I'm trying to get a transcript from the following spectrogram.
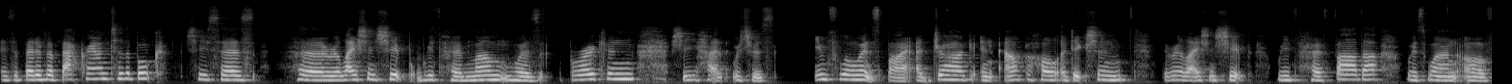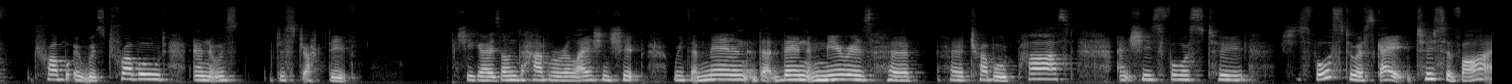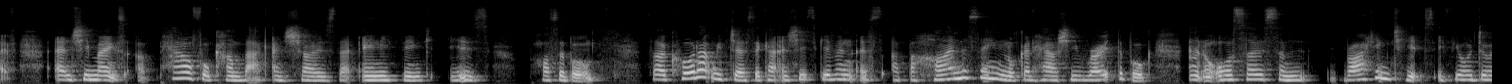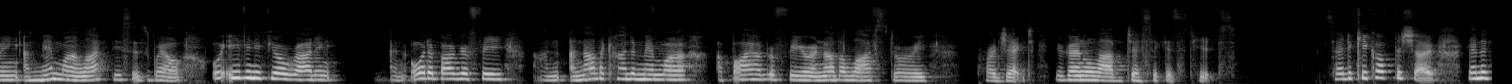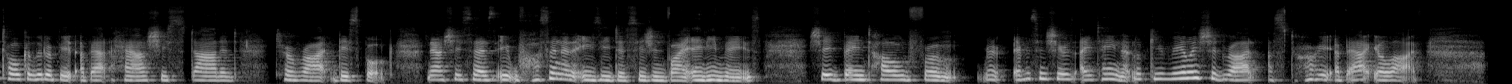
As a bit of a background to the book, she says her relationship with her mum was broken, she had, which was influenced by a drug and alcohol addiction. The relationship with her father was one of trouble. It was troubled and it was destructive. She goes on to have a relationship with a man that then mirrors her her troubled past, and she's forced to she's forced to escape to survive. And she makes a powerful comeback and shows that anything is possible. So I caught up with Jessica and she's given us a behind the scene look at how she wrote the book and also some writing tips if you're doing a memoir like this as well, or even if you're writing an autobiography, an, another kind of memoir, a biography, or another life story project. You're going to love Jessica's tips. So, to kick off the show, I'm going to talk a little bit about how she started to write this book. Now, she says it wasn't an easy decision by any means. She'd been told from ever since she was 18 that, look, you really should write a story about your life.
